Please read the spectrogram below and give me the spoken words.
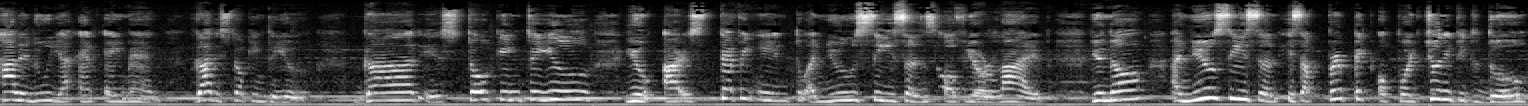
Hallelujah and Amen. God is talking to you. God is talking to you. You are stepping into a new seasons of your life. You know, a new season is a perfect opportunity to do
